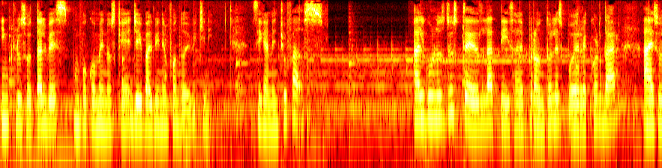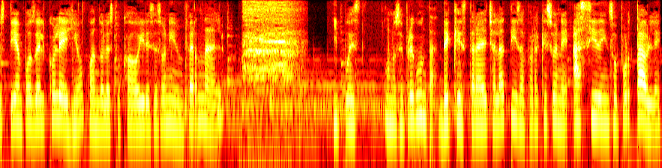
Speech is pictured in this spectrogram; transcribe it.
incluso tal vez un poco menos que J Balvin en fondo de bikini. Sigan enchufados. Algunos de ustedes la tiza de pronto les puede recordar a esos tiempos del colegio cuando les tocaba oír ese sonido infernal. Y pues uno se pregunta, ¿de qué estará hecha la tiza para que suene así de insoportable?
